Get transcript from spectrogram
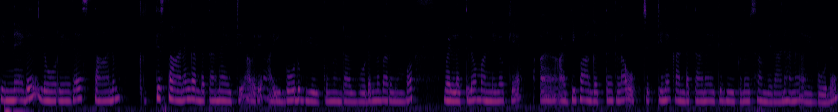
പിന്നീട് ലോറിയുടെ സ്ഥാനം കൃത്യസ്ഥാനം കണ്ടെത്താനായിട്ട് അവർ ഐബോർഡ് ഉപയോഗിക്കുന്നുണ്ട്. ഐബോർഡ് എന്ന് പറയുമ്പോൾ വെള്ളത്തിലോ മണ്ണിലോ ഒക്കെ അടിഭാഗത്തുള്ള ഒബ്ജക്റ്റിനെ കണ്ടെത്താനായിട്ട് ഉപയോഗിക്കുന്ന ഒരു സംവിധാനമാണ് ഐബോർഡ്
